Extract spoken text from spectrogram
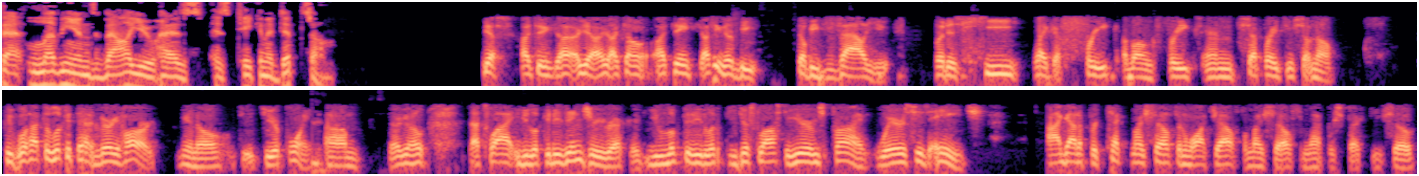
that Le'Veon's value has, has taken a dip some? Yes, I think, uh, yeah, I, I don't, I think, I think there'll be, there'll be value, but is he like a freak among freaks and separates himself? No. People have to look at that very hard, you know, to, to your point. Um, they're going to, that's why you look at his injury record. You looked at, he looked, he just lost a year of his prime. Where's his age? I got to protect myself and watch out for myself from that perspective. So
